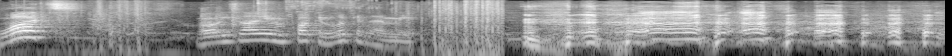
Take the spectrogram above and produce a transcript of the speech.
What? Bro, he's not even fucking looking at me.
